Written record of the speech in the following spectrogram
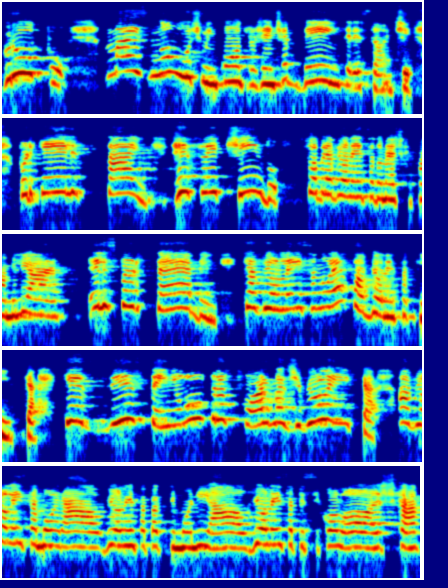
grupo? Mas no último encontro, gente, é bem interessante, porque eles saem refletindo sobre a violência doméstica e familiar, eles percebem que a violência não é só violência física, que existem outras formas de violência. A violência moral, violência patrimonial, violência psicológica.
